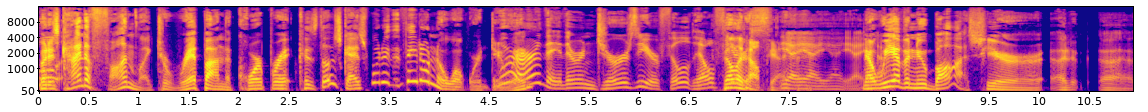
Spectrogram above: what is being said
But it's kind of fun like to rip on the corporate cuz those guys what are they, they don't know what we're doing. Where are they? They're in Jersey or Philadelphia. Philadelphia, I Yeah, yeah, yeah, yeah. now yeah. we have a new boss here uh, uh,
